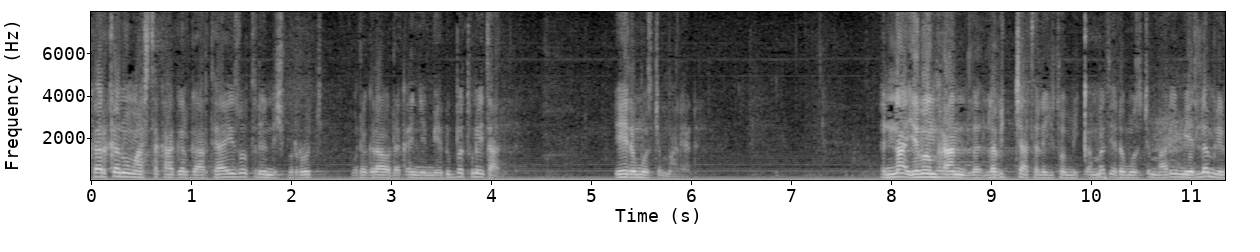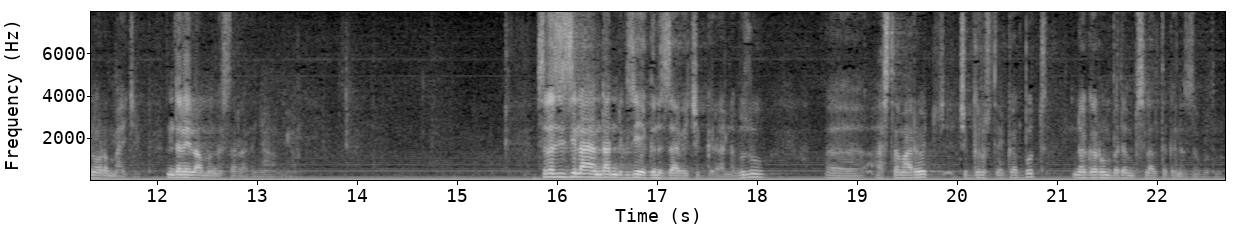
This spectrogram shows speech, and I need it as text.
ከእርከኑ ማስተካከል ጋር ተያይዞ ትንንሽ ብሮች ወደ ግራ ወደ ቀኝ የሚሄዱበት ሁኔታ አለ። ይሄ ደሞዝ ጭማሪ አይደለም እና የመምህራን ለብቻ ተለይቶ የሚቀመጥ የደሞዝ ጭማሪም የለም፣ ሊኖርም አይችልም። እንደ ሌላው መንግስት ሰራተኛ ነው የሚሆነው። ስለዚህ እዚህ ላይ አንዳንድ ጊዜ የግንዛቤ ችግር አለ። ብዙ አስተማሪዎች ችግር ውስጥ የገቡት ነገሩን በደንብ ስላልተገነዘቡት ነው።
